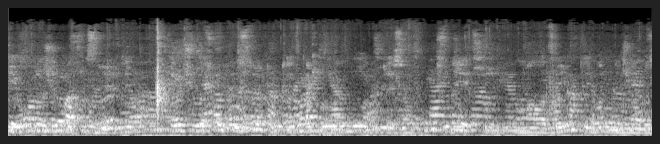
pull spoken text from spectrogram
И он уже пафосный. Короче, вот сколько стоит, он как так То есть он сидит, мало дают, и он немного.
